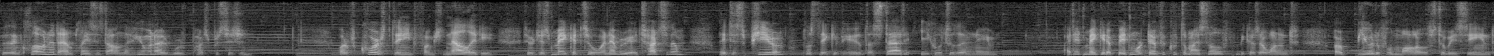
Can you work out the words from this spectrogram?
Then clone it and place it on the humanoid root part's position. But of course they need functionality, so just make it so whenever you touch them, they disappear, plus they give you the stat equal to their name. I did make it a bit more difficult to myself because I wanted our beautiful models to be seen,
